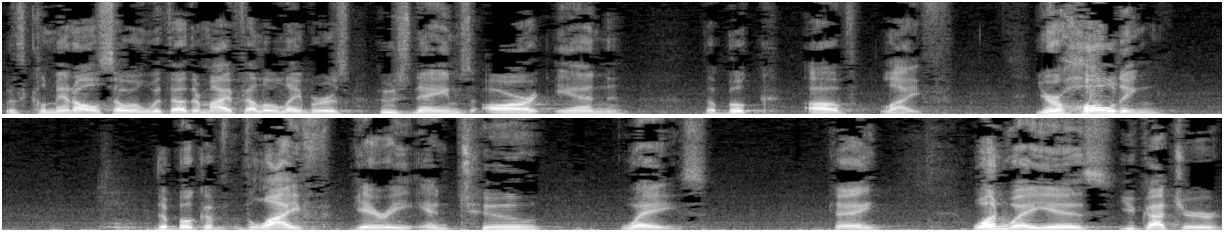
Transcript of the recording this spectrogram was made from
with Clement also, and with other my fellow laborers whose names are in the book of life. You're holding the book of life, Gary, in two ways. Okay? One way is you've got your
